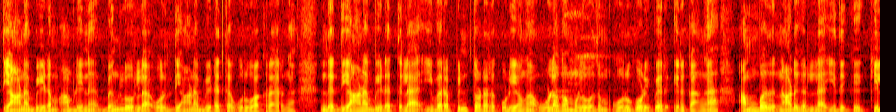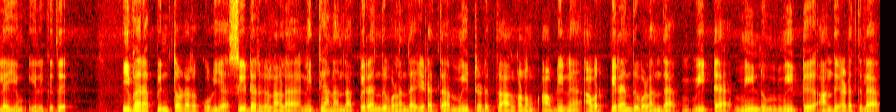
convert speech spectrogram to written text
தியான பீடம் அப்படின்னு பெங்களூரில் ஒரு தியான பீடத்தை உருவாக்குறாருங்க. இந்த தியான பீடத்தில் இவரை பின்தொடரக்கூடியவங்க உலகம் முழுவதும் ஒரு கோடி பேர் இருக்காங்க. ஐம்பது நாடுகளில் இதுக்கு கிளையும் இருக்குது. இவரை பின்தொடரக்கூடிய சீடர்களால் நித்யானந்தா பிறந்து வளர்ந்த இடத்தை மீட்டெடுத்தாகணும் அப்படின்னு அவர் பிறந்து வளர்ந்த வீட்டை மீண்டும் மீட்டு அந்த இடத்துல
